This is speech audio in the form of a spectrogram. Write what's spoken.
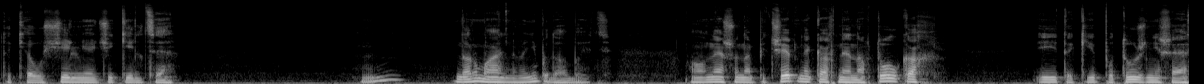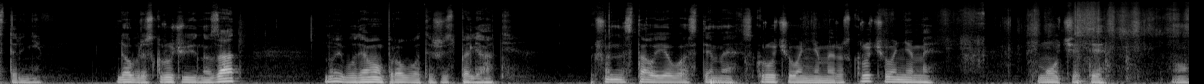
таке ущільнююче кільце. Нормально, мені подобається. Головне, що на підшипниках, не на втулках. І такі потужні шестерні. Добре, скручую назад. Ну і будемо пробувати щось пиляти. Якщо не став я вас тими скручуваннями, розкручуваннями, мучити. О.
